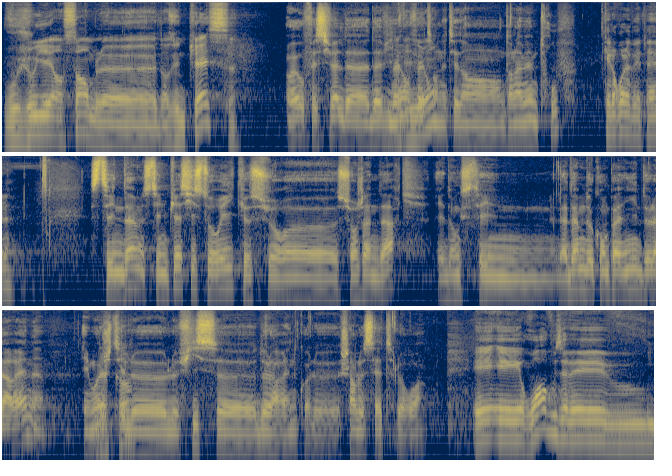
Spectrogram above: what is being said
vous jouiez ensemble euh, dans une pièce. Ouais, au festival d'A- d'Avignon, en fait, on était dans, dans la même troupe. Quel rôle avait-elle? C'était une dame, c'était une pièce historique sur, euh, sur Jeanne d'Arc. Et donc, c'était la dame de compagnie de la reine. Et moi, j'étais le, le fils euh, de la reine, quoi, le Charles VII, le roi. Et, et Roi, vous avez, vous,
